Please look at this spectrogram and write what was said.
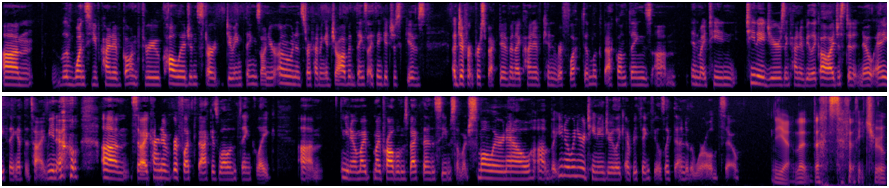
um, once you've kind of gone through college and start doing things on your own and start having a job and things, I think it just gives a different perspective and I kind of can reflect and look back on things um, in my teen teenage years and kind of be like, oh, I just didn't know anything at the time, you know. um, so I kind of reflect back as well and think like, um, you know, my my problems back then seem so much smaller now. Um, but you know, when you're a teenager, like everything feels like the end of the world. So yeah, that that's definitely true.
